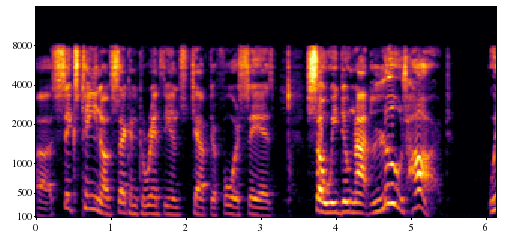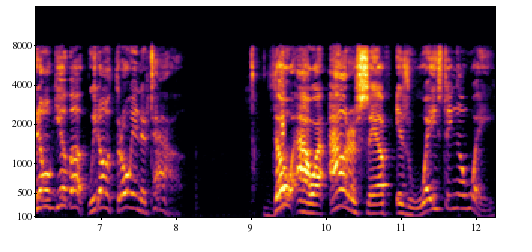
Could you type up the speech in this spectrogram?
uh, 16 of Second Corinthians chapter 4 says, So we do not lose heart. We don't give up. We don't throw in the towel. Though our outer self is wasting away,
